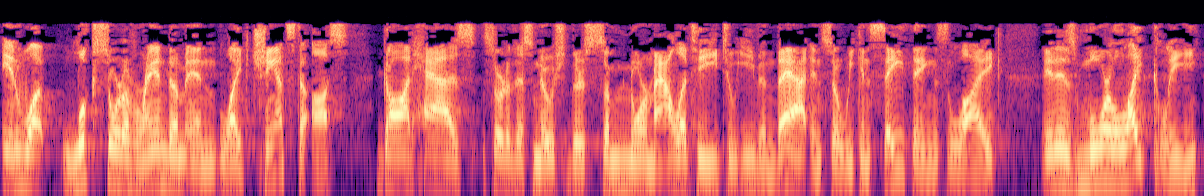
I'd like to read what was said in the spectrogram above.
in what looks sort of random and like chance to us, God has sort of this notion, there's some normality to even that, and so we can say things like, it is more likely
